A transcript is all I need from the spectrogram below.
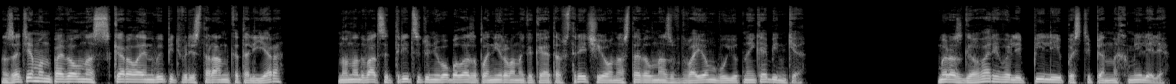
Затем он повел нас с Кэролайн выпить в ресторан Катальера, но на 20.30 у него была запланирована какая-то встреча, и он оставил нас вдвоем в уютной кабинке. Мы разговаривали, пили и постепенно хмелели.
